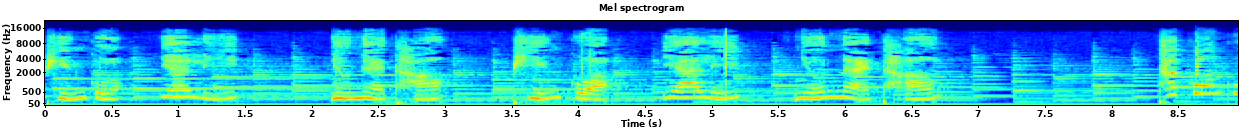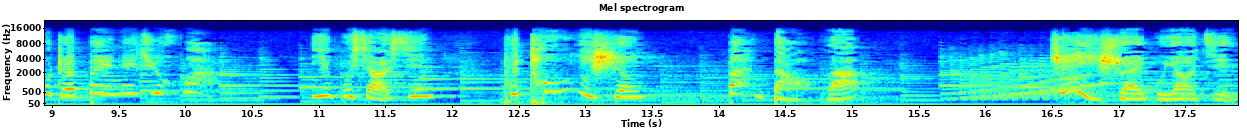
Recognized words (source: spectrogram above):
苹果、鸭梨、牛奶糖，苹果、鸭梨、牛奶糖。”他光顾着背那句话，一不小心，扑通一声，绊倒了。这一摔不要紧，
